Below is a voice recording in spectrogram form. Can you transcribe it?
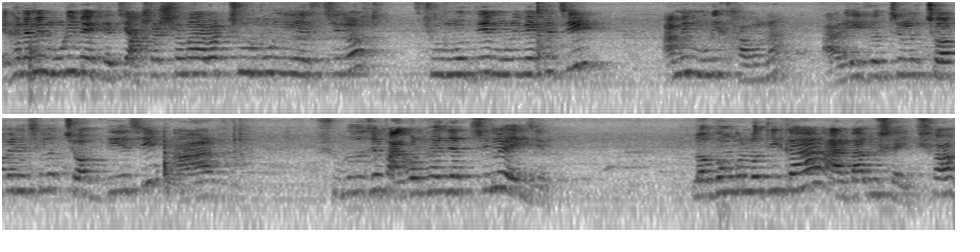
এখানে আমি মুড়ি মেখেছি। আসার সময় আবার চুরমুর নিয়ে এসেছিল। চুরমুর দিয়ে মুড়ি মেখেছি। আমি মুড়ি খাব না। আর এই হচ্ছিল, চপ এনেছিল, চপ দিয়েছি। আর সুব্রত যে পাগল হয়ে যাচ্ছিল, এই যে। লবঙ্গ লতিকা আর বালুশাহী, সব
